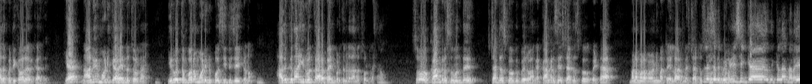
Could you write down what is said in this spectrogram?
அதை பற்றி கவலை இருக்காது. ஏன்? நானே மோடிக்காக என்ன சொல்கிறேன் இருபத்தொம்போதுல மோடி முப்பது சீட்டு ஜெயிக்கணும். அதுக்கு தான் இருபத்தாறை பயன்படுத்தினு தான் நான் சொல்கிறேன் ஸோ காங்கிரஸும் வந்து ஸ்டேட்டஸ் கோக்கு போயிடுவாங்க காங்கிரஸே ஸ்டேட்டஸ் கோக்கு போயிட்டா மட மடன்னு மற்ற எல்லாருமே ஸ்டேட்டஸ் இல்லை சார் இப்போ விசிகா இதுக்கெல்லாம் நிறைய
